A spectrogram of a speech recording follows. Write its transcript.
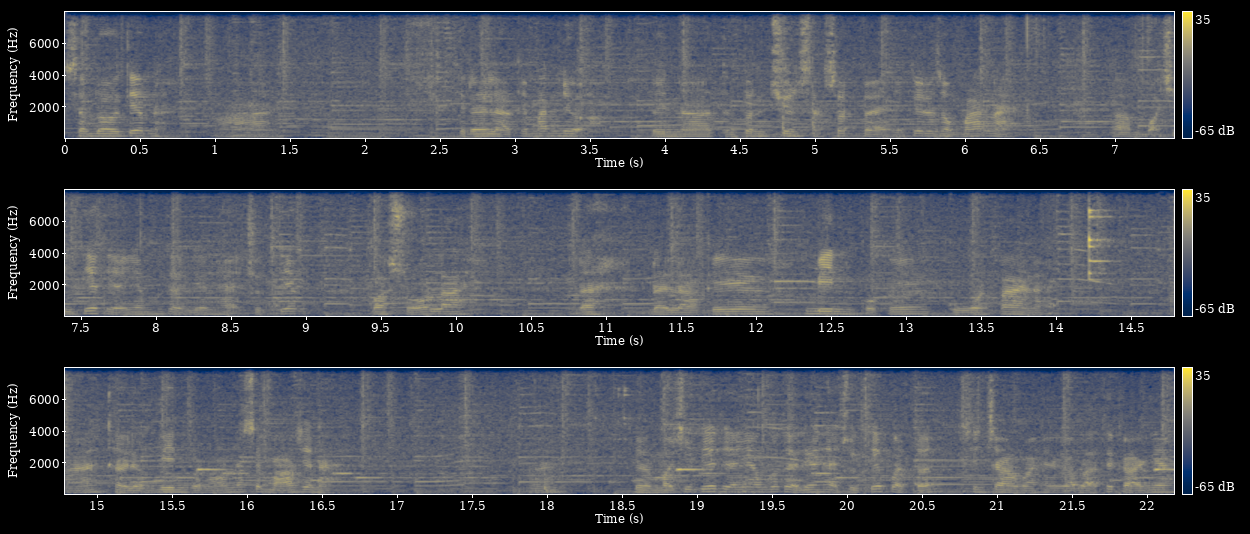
Sấp đôi tiếp này. Đó. thì đây là cái bát nhựa bên uh, Tấn Tuân chuyên sản xuất về những cái dòng bát này à, mọi chi tiết thì anh em có thể liên hệ trực tiếp qua số hotline đây đây là cái pin của cái củ wifi này. Đấy, thời lượng pin của nó nó sẽ báo trên này. Đấy. thì mọi chi tiết thì anh em có thể liên hệ trực tiếp và Tấn Xin chào và hẹn gặp lại tất cả anh em.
